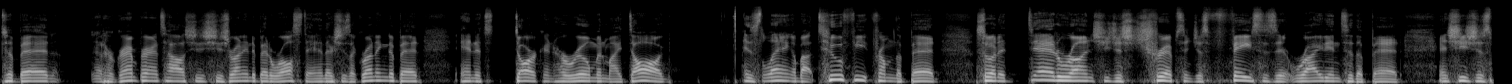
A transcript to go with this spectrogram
to bed at her grandparents' house. She's, she's running to bed. We're all standing there. She's like running to bed, and it's dark in her room, and my dog is laying about two feet from the bed. So at a dead run, she just trips and just faces it right into the bed. And she's just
